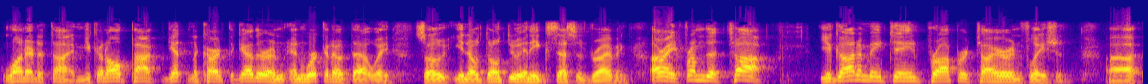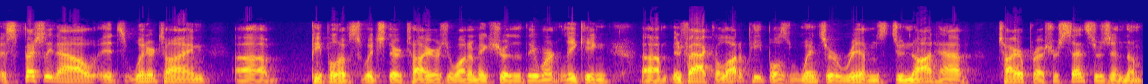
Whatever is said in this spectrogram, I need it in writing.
one at a time. You can all pack, get in the cart together and, and work it out that way. So, you know, don't do any excessive driving. All right, from the top, you got to maintain proper tire inflation, uh, especially now it's wintertime. Uh, people have switched their tires. You want to make sure that they weren't leaking. Um, in fact, a lot of people's winter rims do not have tire pressure sensors in them.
